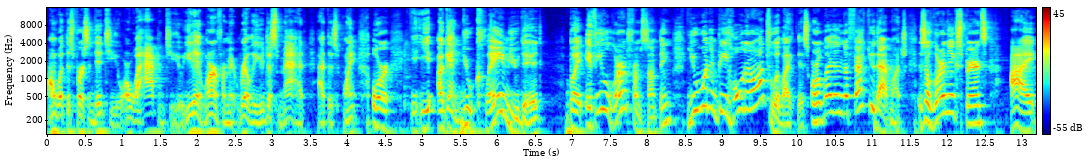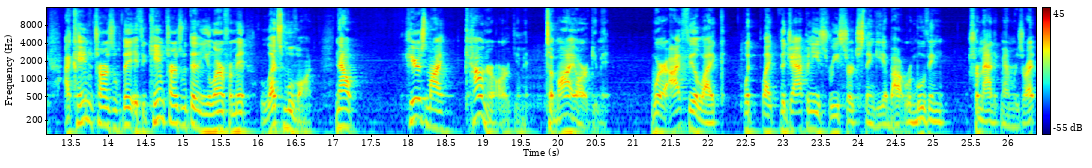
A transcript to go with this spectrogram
on what this person did to you or what happened to you. You didn't learn from it really. You're just mad at this point. Or again, you claim you did, but if you learned from something, you wouldn't be holding on to it like this or letting it affect you that much. It's a learning experience. I I came to terms with it. If you came to terms with it and you learn from it, let's move on. Now, here's my counter argument to my argument, where I feel like with like the Japanese research thingy about removing traumatic memories, right?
